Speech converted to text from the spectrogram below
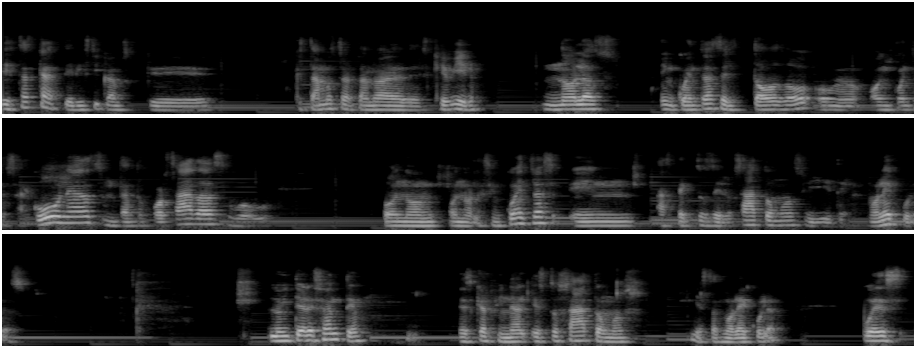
estas características que, estamos tratando de describir no las encuentras del todo o, encuentras algunas un tanto forzadas o, no, o no las encuentras en aspectos de los átomos y de las moléculas. Lo interesante es que al final estos átomos y estas moléculas pues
